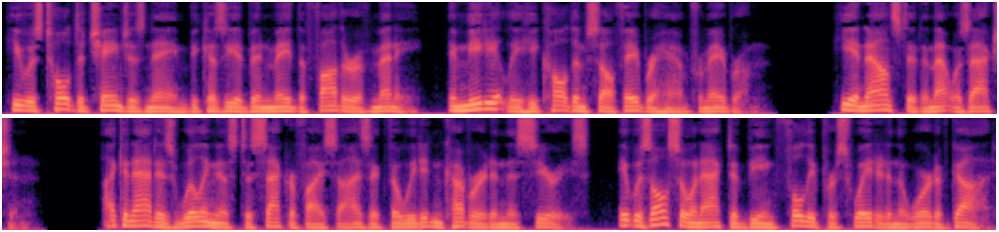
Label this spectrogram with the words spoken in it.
He was told to change his name because he had been made the father of many, immediately he called himself Abraham from Abram. He announced it, and that was action. I can add his willingness to sacrifice Isaac, though we didn't cover it in this series. It was also an act of being fully persuaded in the Word of God.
